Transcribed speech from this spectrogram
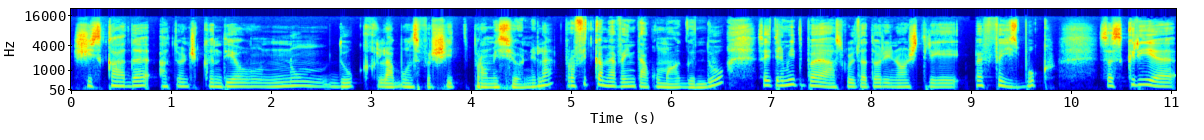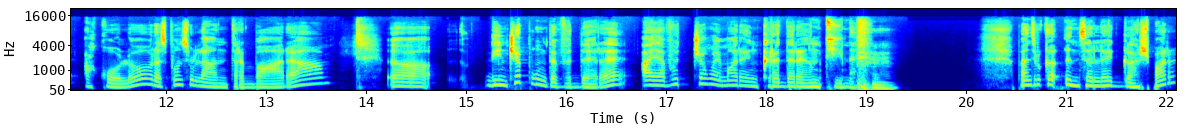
și scade atunci când eu nu duc la bun sfârșit promisiunile. Profit că mi-a venit acum gândul să-i trimit pe ascultătorii noștri pe Facebook să scrie acolo răspunsul la întrebarea uh, din ce punct de vedere ai avut cea mai mare încredere în tine? Hmm. Pentru că înțeleg, Gașpar,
